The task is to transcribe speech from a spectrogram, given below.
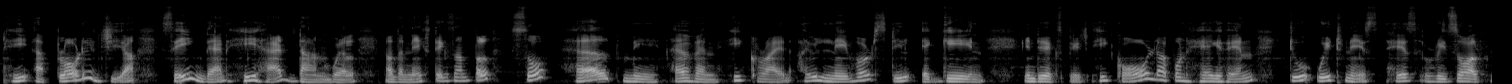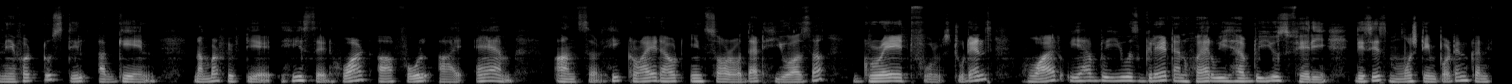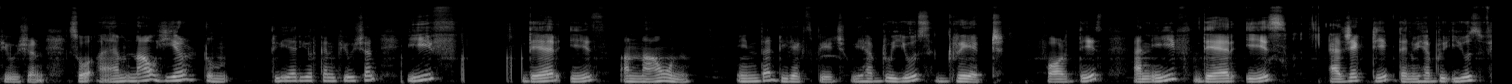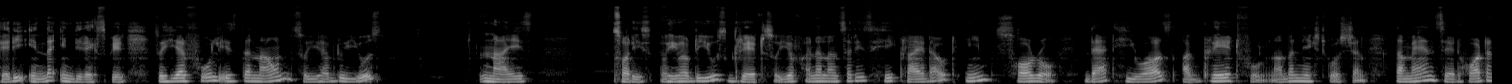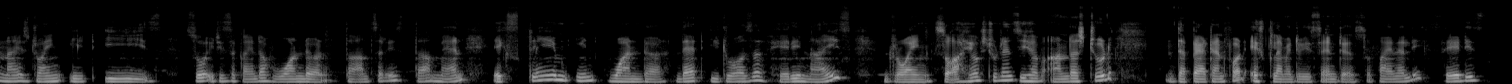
He applauded Jia, saying that he had done well. Now, the next example so help me, heaven, he cried, I will never steal again. In direct speech, he called upon heaven to witness his resolve never to steal again. Number 58, he said, What a fool I am answered he cried out in sorrow that he was a grateful students where we have to use great and where we have to use very? This is most important confusion. So i am now here to clear your confusion. If there is a noun in the direct speech we have to use great for this. And if there is adjective then we have to use very in the indirect speech. So here full is the noun. So you have to use nice sorry you have to use great. So your final answer is he cried out in sorrow that he was a grateful now the next question. The man said what a nice drawing it is. So it is a kind of wonder. The answer is the man exclaimed in wonder that it was a very nice drawing. So i hope students you have understood the pattern for exclamatory sentence. So finally said is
